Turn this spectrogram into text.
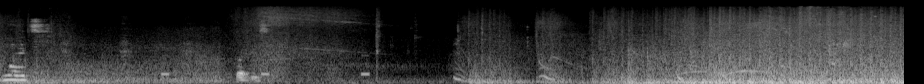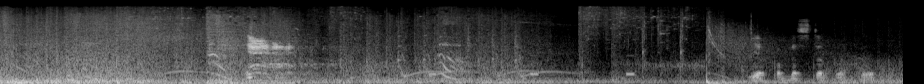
What? Crazy. Ah! Yep, I messed up right there.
